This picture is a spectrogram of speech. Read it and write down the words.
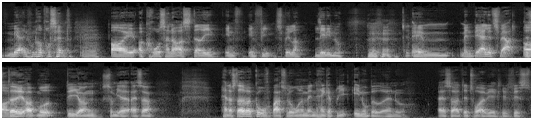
mere end 100%, mm. og, øh, og Kroos, han er også stadig en, en fin spiller, lidt endnu. øhm, men det er lidt svært. Det er og- stadig op mod De Jong, som jeg, altså... Han har stadig været god for Barcelona, men han kan blive endnu bedre endnu. Altså, det tror jeg virkelig, hvis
